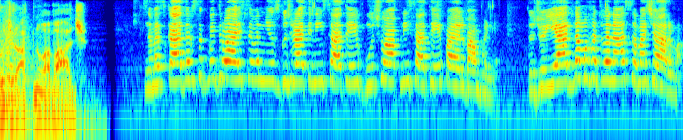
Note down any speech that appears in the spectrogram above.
ગુજરાતનો અવાજ. નમસ્કાર દર્શક મિત્રો આઈ સેવન ન્યૂઝ ગુજરાતીની સાથે હું છું આપની સાથે પાયલ બામભણિયા. તો જોઈએ આજના મહત્વના સમાચારમાં.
